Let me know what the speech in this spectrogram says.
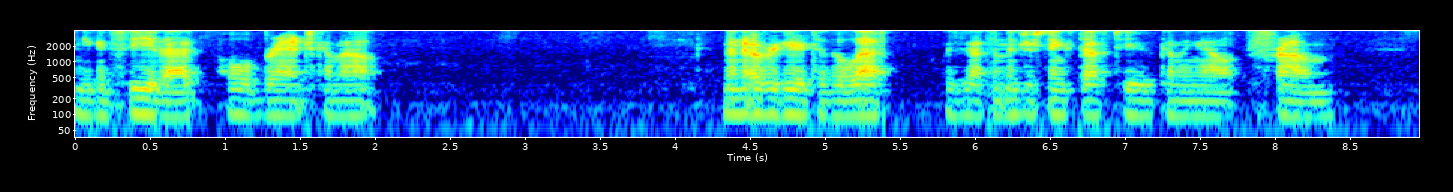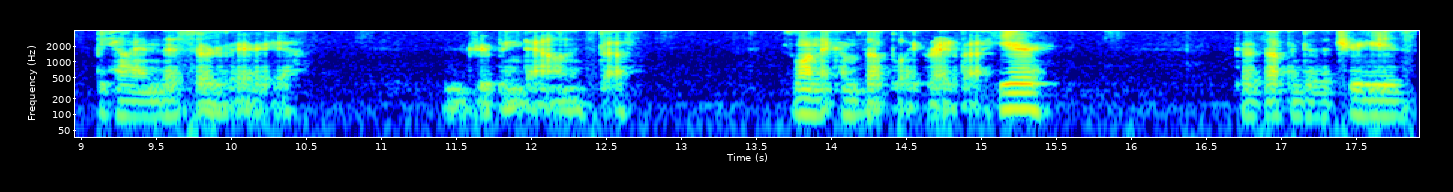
And you can see that whole branch come out. And then over here to the left, we've got some interesting stuff too coming out from behind this sort of area drooping down and stuff. There's one that comes up like right about here, goes up into the trees.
